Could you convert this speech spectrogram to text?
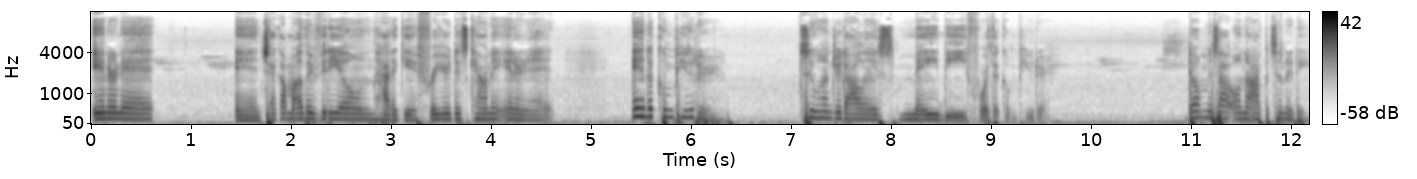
internet. And check out my other video on how to get free or discounted internet and a computer. $200 maybe for the computer. Don't miss out on the opportunity.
